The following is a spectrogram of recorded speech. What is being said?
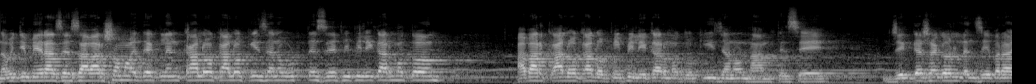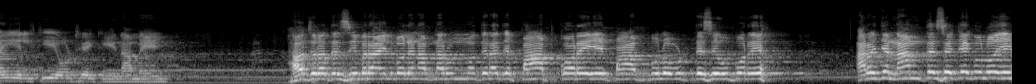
নবীজি মেরাজে যাওয়ার সময় দেখলেন কালো কালো কি যেন উঠতেছে পিপিলিকার মতো। আবার কালো কালো পিপিলিকার মতো কি যেন নামতেছে। জিজ্ঞাসা করলেন, জিব্রাইল কি ওঠে কি নামে? হজরতে জিব্রাইল বলেন, আপনার উম্মতেরা যে পাপ করে, এই পাপগুলো উঠতেছে উপরে। আর ওই যে নামতেছে যেগুলো এই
